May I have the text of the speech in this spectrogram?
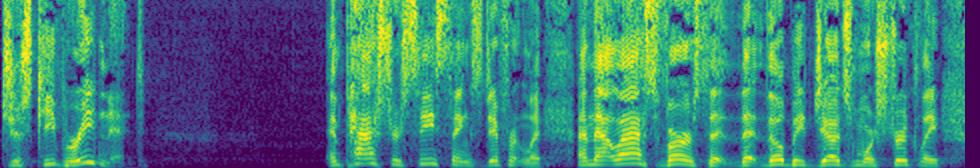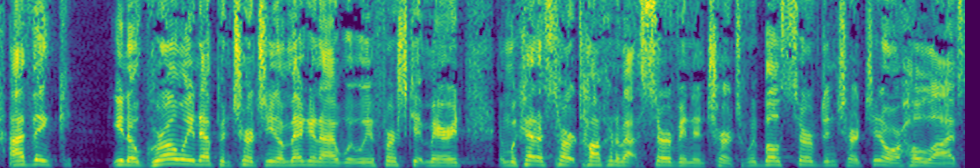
Just keep reading it. And pastor sees things differently. And that last verse, that, that they'll be judged more strictly, I think, you know, growing up in church, you know, Megan and I, we, we first get married and we kind of start talking about serving in church. We both served in church, you know, our whole lives.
